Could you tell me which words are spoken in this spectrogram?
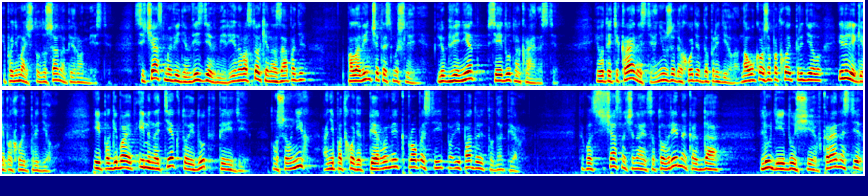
и понимать, что душа на первом месте. Сейчас мы видим везде в мире, и на Востоке, и на Западе, половинчатость мышления. Любви нет, все идут на крайности. И вот эти крайности, они уже доходят до предела. Наука уже подходит к пределу, и религия подходит к пределу. И погибают именно те, кто идут впереди. Потому что у них, они подходят первыми к пропасти и падают туда первыми. Так вот, сейчас начинается то время, когда люди, идущие в крайности,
